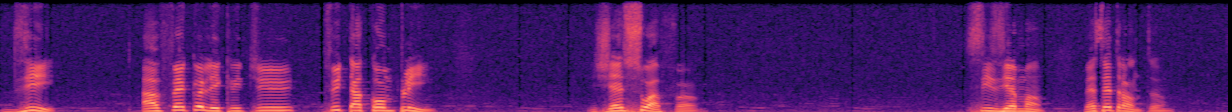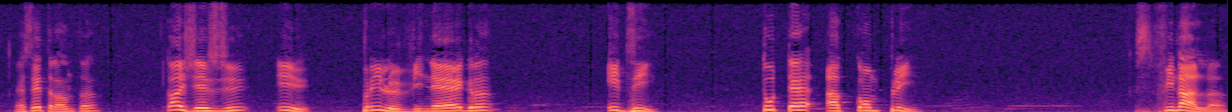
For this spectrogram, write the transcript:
dit, afin que l'écriture fût accomplie. J'ai soif. Sixièmement, verset 30. Verset 30. Quand Jésus eut pris le vinaigre, il dit, tout est accompli. Final.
